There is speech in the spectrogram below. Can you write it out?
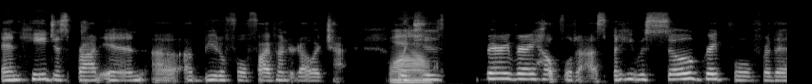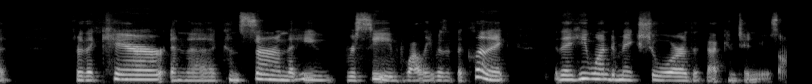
and he just brought in a, a beautiful five hundred dollar check, wow. which is very very helpful to us. But he was so grateful for the for the care and the concern that he received while he was at the clinic that he wanted to make sure that that continues on.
